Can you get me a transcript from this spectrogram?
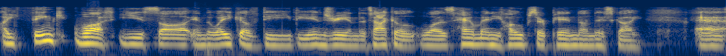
I think what you saw in the wake of the the injury and the tackle was how many hopes are pinned on this guy. uh,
